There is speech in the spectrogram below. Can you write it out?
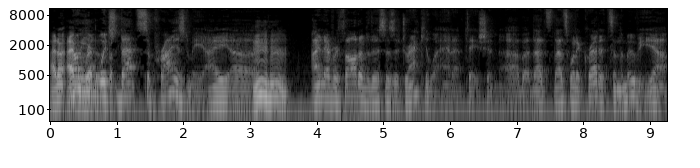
I don't I Oh haven't yeah, read it. which that surprised me. I uh, Mm-hmm. I never thought of this as a Dracula adaptation, uh, but that's that's what it credits in the movie. Yeah.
